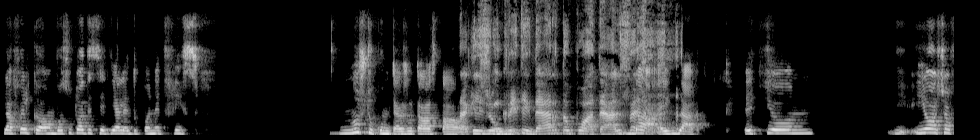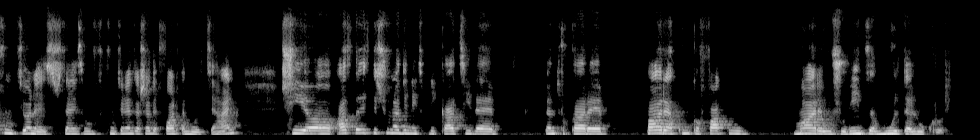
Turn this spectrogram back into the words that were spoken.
La fel că am văzut toate seriale după Netflix. Nu știu cum te ajută asta. Dacă ești un critic de artă, poate, altfel. Da, exact. Deci, um, eu așa funcționez și funcționez așa de foarte mulți ani și uh, asta este și una din explicațiile pentru care pare acum că fac cu mare ușurință multe lucruri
